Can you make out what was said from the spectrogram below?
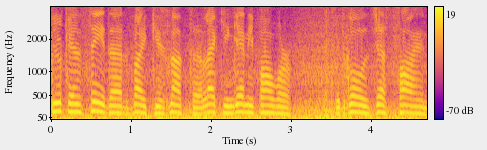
You can see that bike is not uh, lacking any power. It goes just fine.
